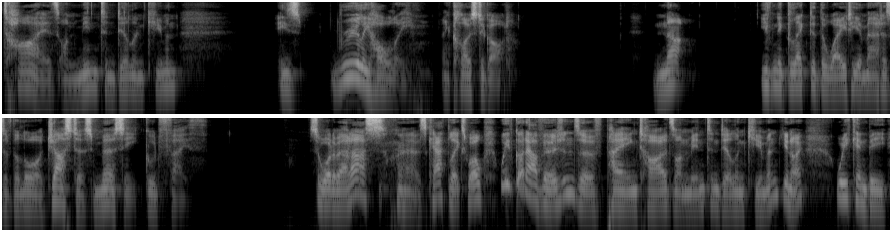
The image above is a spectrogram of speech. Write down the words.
tithes on mint and dill and cumin is really holy and close to God. Nah. You've neglected the weightier matters of the law justice, mercy, good faith. So, what about us as Catholics? Well, we've got our versions of paying tithes on mint and dill and cumin. You know, we can be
